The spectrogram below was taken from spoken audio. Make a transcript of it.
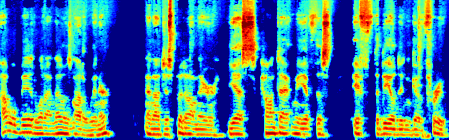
I will bid what I know is not a winner, and I just put on there, yes, contact me if this if the deal didn't go through.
